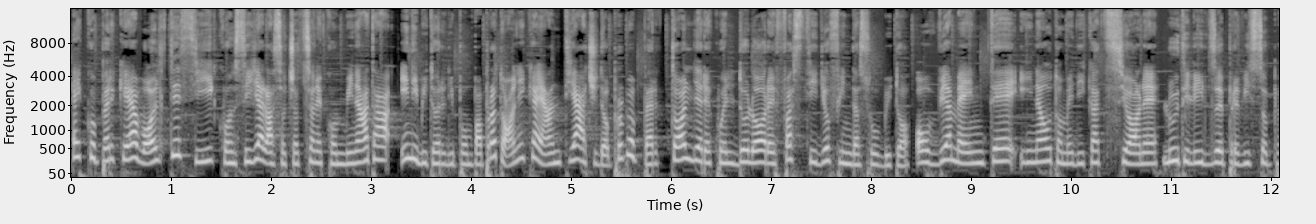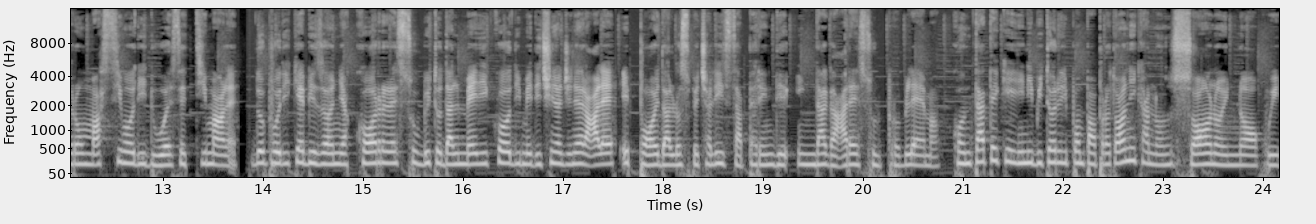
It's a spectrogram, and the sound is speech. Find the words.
Ecco perché a volte si consiglia l'associazione combinata inibitore di pompa protonica e antiacido proprio per togliere quel dolore e fastidio fin da subito. Ovviamente in automedicazione l'utilizzo è previsto per un massimo di due settimane, dopodiché bisogna correre subito dal medico di medicina generale e poi dallo specialista per ind- indagare sul problema. Contate che gli inibitori di pompa protonica non sono innocui,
